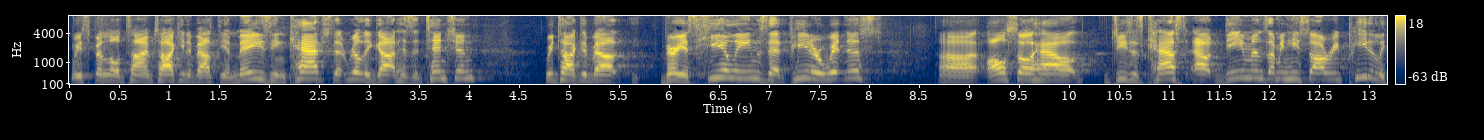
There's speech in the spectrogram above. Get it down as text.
We spent a little time talking about the amazing catch that really got his attention. We talked about various healings that Peter witnessed. Uh, also, how Jesus cast out demons. I mean, he saw repeatedly,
